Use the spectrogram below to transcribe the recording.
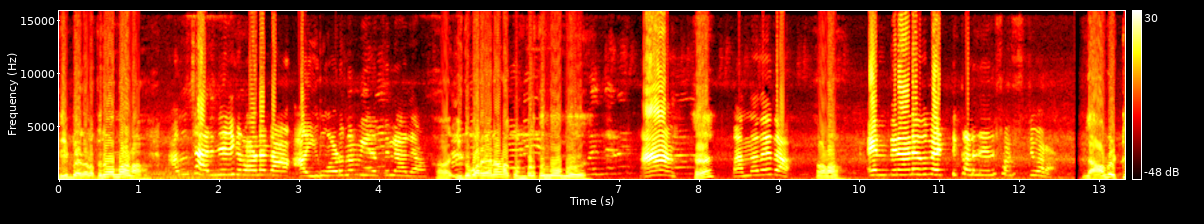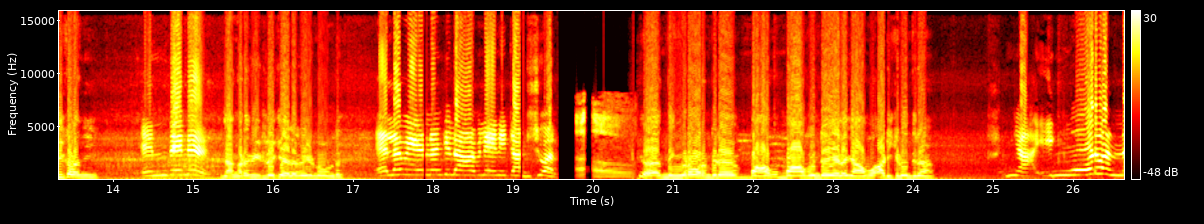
നീ ബഹളത്തിന് വന്നാണാ? ഇത് പറയാനാണോ കുമ്പളത്തുനിന്ന് വന്നത്? ഏ? ആണോ? ഞാൻ വെട്ടിക്കളഞ്ഞി. എന്തിന്? ഞങ്ങളുടെ വീട്ടിലേക്ക് ഇല വീണോണ്ട് ഇല വീണെങ്കിൽ രാവിലെ അടിച്ചു നിങ്ങളുടെ പറമ്പിലെ മാവ് മാവിന്റെ ഇല ഞാൻ അടിക്കണം എന്തിനാ? ഇങ്ങോട്ട് വന്ന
